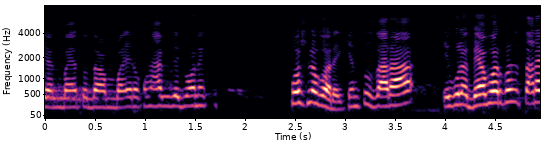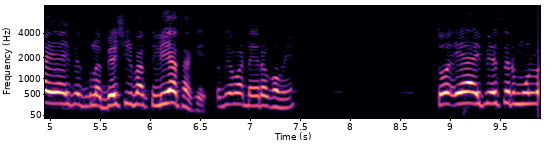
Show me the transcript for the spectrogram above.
কেন? বা এত দাম বা এরকম হাবি হাবিজাবি অনেক প্রশ্ন করে। কিন্তু যারা এগুলো ব্যবহার করে তারা এই আইপিএসগুলো বেশিরভাগ লিয়া থাকে। তো ব্যাপারটা এরকমই। তো এই আইপিএস এর মূল্য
